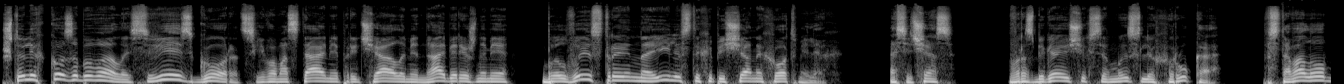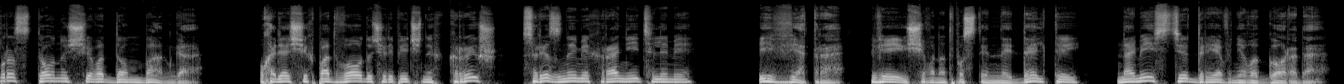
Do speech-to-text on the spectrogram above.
что легко забывалось, весь город с его мостами, причалами, набережными был выстроен на илистых и песчаных отмелях. А сейчас в разбегающихся мыслях рука вставал образ тонущего домбанга, уходящих под воду черепичных крыш с резными хранителями и ветра, веющего над пустынной дельтой на месте древнего города.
